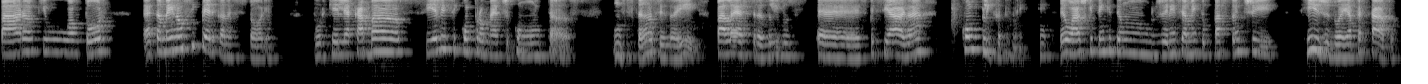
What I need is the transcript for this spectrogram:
para que o autor é, também não se perca nessa história, porque ele acaba, se ele se compromete com muitas instâncias aí, palestras, livros é, especiais, né, complica também. Eu acho que tem que ter um gerenciamento bastante rígido aí, apertado,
